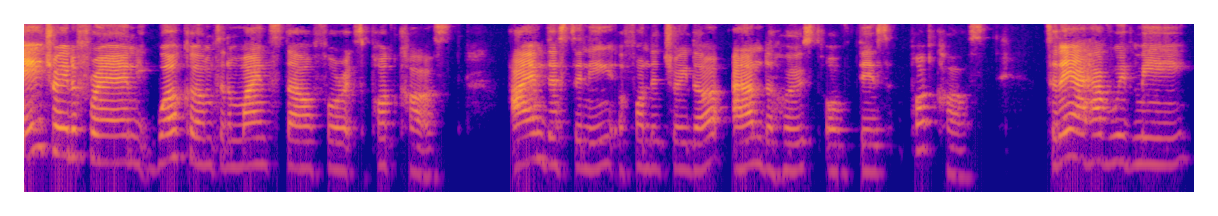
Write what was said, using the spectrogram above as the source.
Hey, trader friend, welcome to the Mindstyle Forex podcast. I am Destiny, a funded trader and the host of this podcast. Today I have with me.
